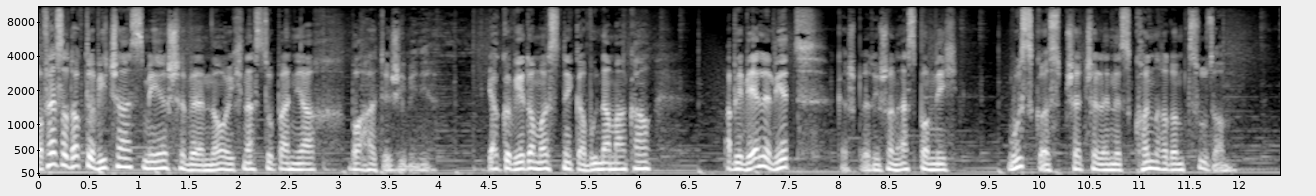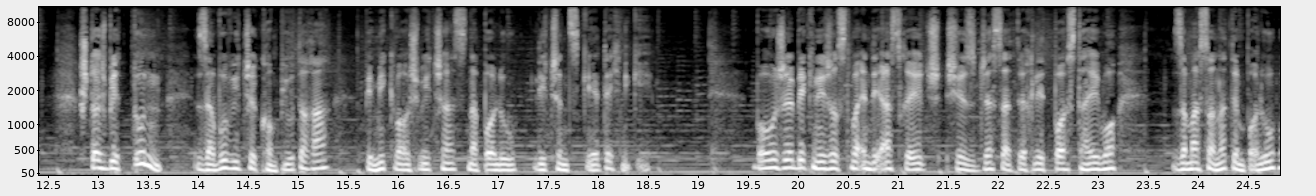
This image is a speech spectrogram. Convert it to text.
Profesor dr Wicza smieje się we mnogich nastupaniach bohate żywienie. Jako wiadomostnik a wunamaka aby wiele lat, każ predyszo naspomnich, wusko sprzeczeleny z Konradom Cuzom. Štož by tun za wuwicze komputera by mikwał na polu liczenskie techniki. Bohužel by knieżostwo NDR Srecz się z dziesiątych lat postawiło, zamiast na tym polu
